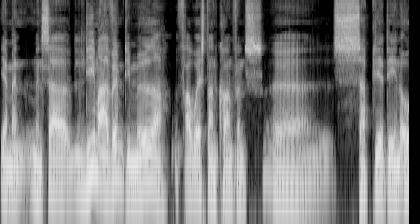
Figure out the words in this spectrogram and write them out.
Jamen, men så lige meget hvem de møder fra Western Conference, øh, så, bliver det en,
